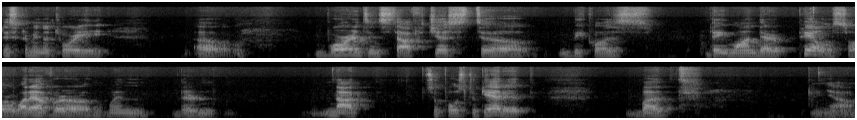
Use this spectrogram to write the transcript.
discriminatory words and stuff just because they want their pills or whatever when they're not supposed to get it. But yeah,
